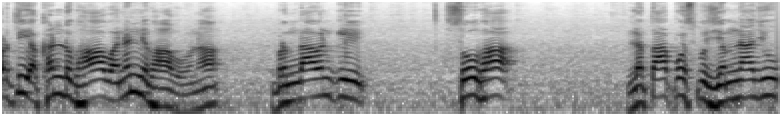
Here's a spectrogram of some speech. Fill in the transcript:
प्रति अखंड भाव, अनन्य भाव होना, वृंदावन की शोभा लता पुष्प यमुनाजू,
